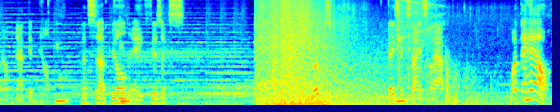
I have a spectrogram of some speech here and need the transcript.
well, that didn't help. Let's uh, build a physics. Whoops. Basic science lab. What the hell?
